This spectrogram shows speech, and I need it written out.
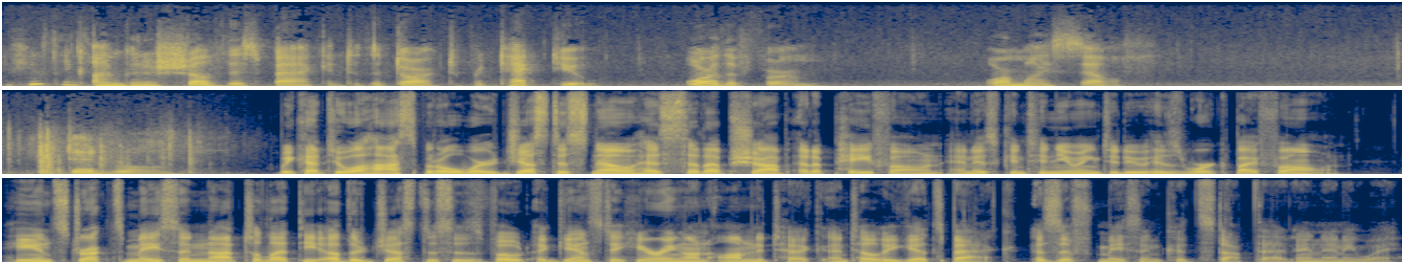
If you think I'm going to shove this back into the dark to protect you, or the firm, or myself, you're dead wrong. We cut to a hospital where Justice Snow has set up shop at a payphone and is continuing to do his work by phone. He instructs Mason not to let the other justices vote against a hearing on Omnitech until he gets back, as if Mason could stop that in any way.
